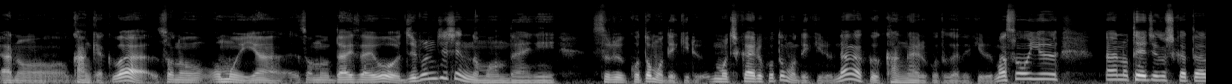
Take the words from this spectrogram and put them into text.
あの、観客は、その思いや、その題材を自分自身の問題にすることもできる。持ち帰ることもできる。長く考えることができる。まあそういうあの提示の仕方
